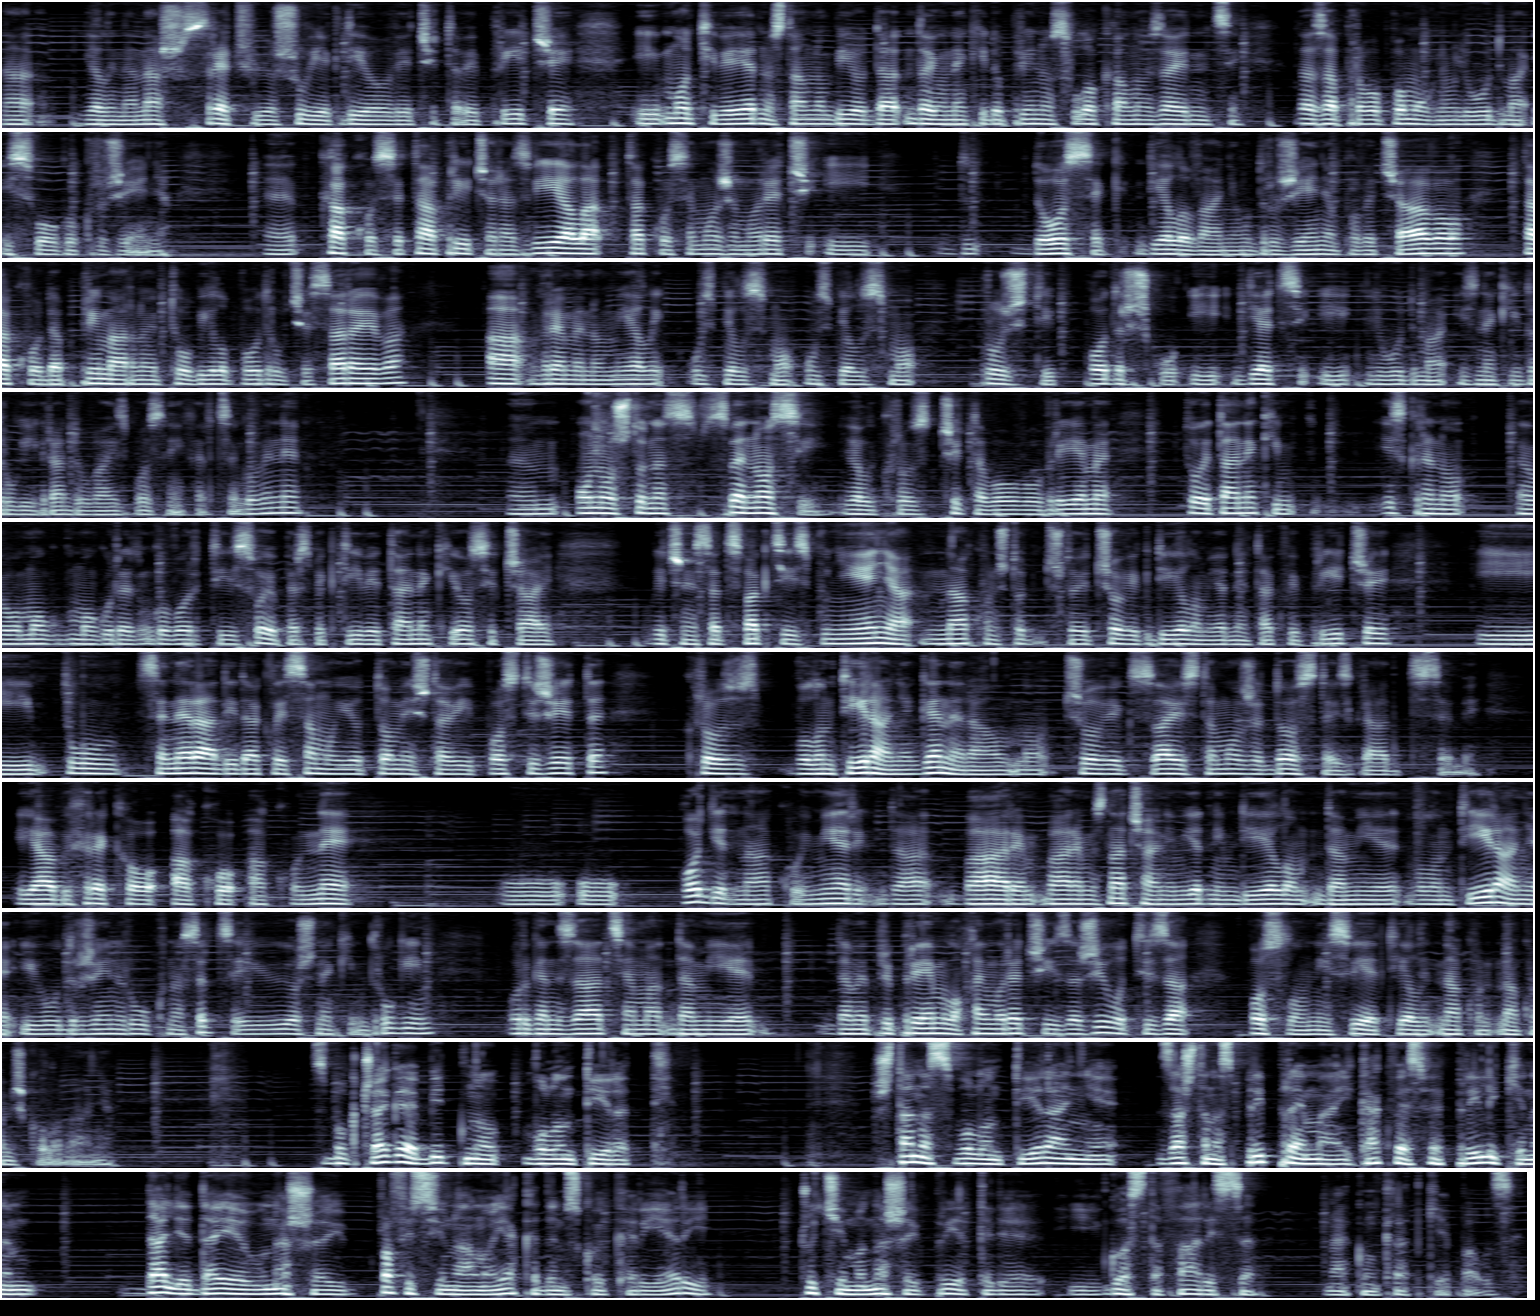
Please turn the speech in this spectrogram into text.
na, jeli, na našu sreću još uvijek dio ove čitave priče i motiv je jednostavno bio da daju neki doprinos u lokalnoj zajednici da zapravo pomognu ljudima iz svog okruženja. E, kako se ta priča razvijala, tako se možemo reći i doseg djelovanja udruženja povećavao, tako da primarno je to bilo područje Sarajeva, a vremenom jeli, uspjeli, smo, uspjeli smo pružiti podršku i djeci i ljudima iz nekih drugih gradova iz Bosne i Hercegovine. ono što nas sve nosi jeli, kroz čitavo ovo vrijeme, to je taj neki, iskreno evo, mogu, mogu govoriti iz svoje perspektive, taj neki osjećaj lične satisfakcije ispunjenja nakon što, što je čovjek dijelom jedne takve priče i tu se ne radi dakle samo i o tome šta vi postižete kroz volontiranje generalno čovjek zaista može dosta izgraditi sebe ja bih rekao ako, ako ne u, u podjednakoj mjeri da barem, barem značajnim jednim dijelom da mi je volontiranje i u ruk ruku na srce i još nekim drugim organizacijama da mi je da me pripremilo, hajmo reći, i za život i za poslovni svijet jeli, nakon, nakon školovanja. Zbog čega je bitno volontirati? Šta nas volontiranje, zašto nas priprema i kakve sve prilike nam dalje daje u našoj profesionalnoj i akademskoj karijeri? Čućemo od našeg prijatelja i gosta Farisa nakon kratke pauze.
